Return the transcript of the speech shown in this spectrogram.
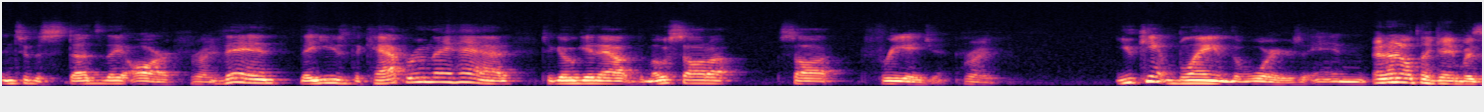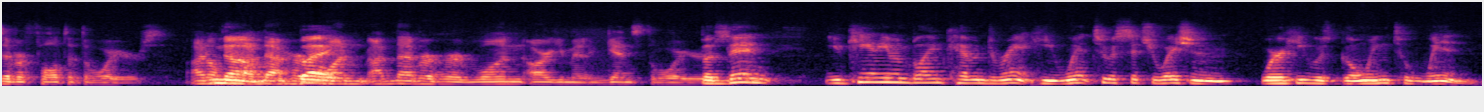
into the studs they are. Right. Then they used the cap room they had to go get out the most sought sought free agent. Right. You can't blame the Warriors and And I don't think anybody's ever faulted the Warriors. I don't. No, I've not heard but- one. I've never heard one argument against the Warriors. but then you can't even blame Kevin Durant. He went to a situation where he was going to win.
